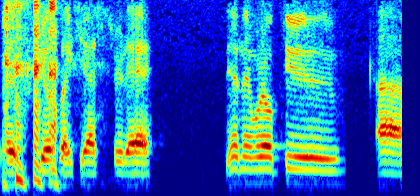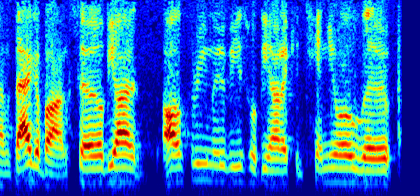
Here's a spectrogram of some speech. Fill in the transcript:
It feels like yesterday. And then we'll do um, Vagabond. So it'll be on all three movies will be on a continual loop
